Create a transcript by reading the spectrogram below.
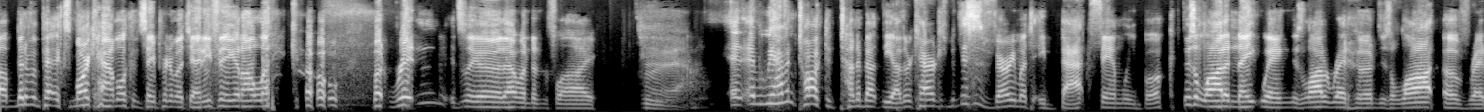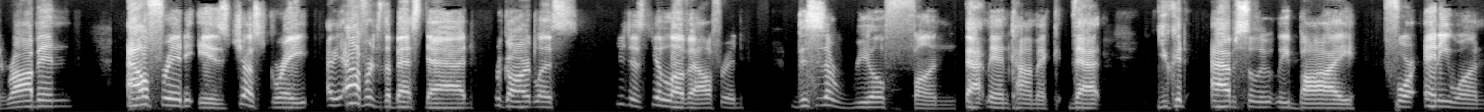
a bit of a because Mark Hamill can say pretty much anything, and I'll let it go. But written, it's like oh, that one doesn't fly. And, and we haven't talked a ton about the other characters, but this is very much a Bat family book. There's a lot of Nightwing, there's a lot of Red Hood, there's a lot of Red Robin. Alfred is just great. I mean, Alfred's the best dad, regardless. You just you love Alfred. This is a real fun Batman comic that you could absolutely buy for anyone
